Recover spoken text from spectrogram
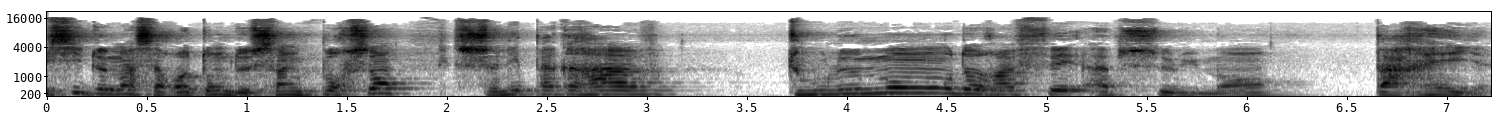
si demain ça retombe de 5%, ce n'est pas grave. Tout le monde aura fait absolument pareil.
